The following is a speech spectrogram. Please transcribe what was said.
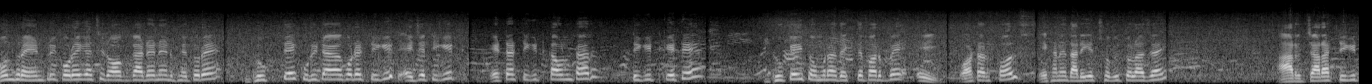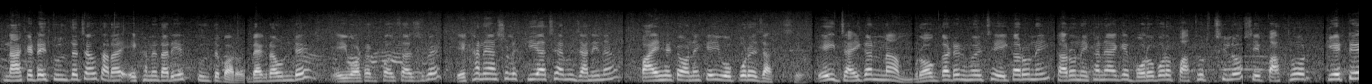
বন্ধুরা এন্ট্রি করে গেছি রক গার্ডেনের ভেতরে। ঢুকতে কুড়ি টাকা করে টিকিট। এই যে টিকিট, এটা টিকিট কাউন্টার। টিকিট কেটে ঢুকেই তোমরা দেখতে পারবে এই ওয়াটারফলস এখানে দাঁড়িয়ে ছবি তোলা যায়। আর যারা টিকিট না কেটেই তুলতে চাও, তারা এখানে দাঁড়িয়ে তুলতে পারো। ব্যাকগ্রাউন্ডে এই ওয়াটারফলস আসবে। এখানে আসলে কি আছে আমি জানি না। পায়ে হেঁটে অনেকেই ওপরে যাচ্ছে। এই জায়গার নাম রক গার্ডেন হয়েছে এই কারণেই, কারণ এখানে আগে বড় বড় পাথর ছিল। সেই পাথর কেটে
